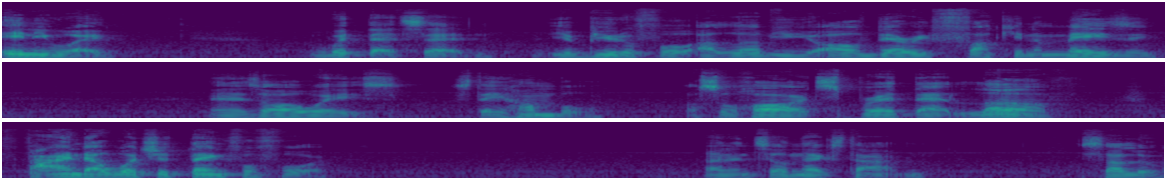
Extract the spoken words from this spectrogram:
anyway, with that said, you're beautiful. I love you. You're all very fucking amazing. And as always, stay humble also hard. Spread that love. Find out what you're thankful for. And until next time, salut.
